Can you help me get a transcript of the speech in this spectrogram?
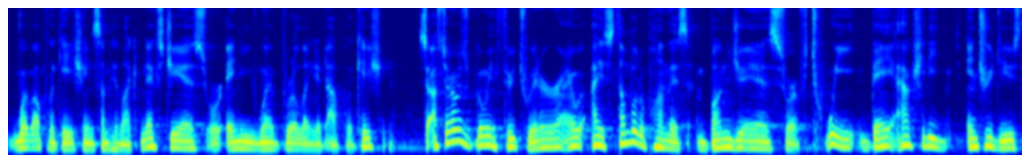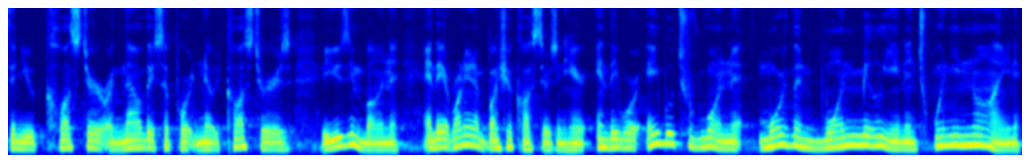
web application, something like Next.js or any web related application. So after I was going through Twitter, I, I stumbled upon this Bun.js sort of tweet. They actually introduced a new cluster, or now they support node clusters using Bun, and they're running a bunch of clusters in here, and they were able to run more than 1 million and 29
